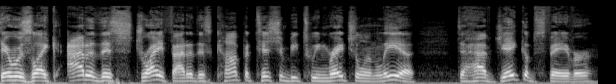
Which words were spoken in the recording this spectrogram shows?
there was like out of this strife, out of this competition between Rachel and Leah to have Jacob's favor,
